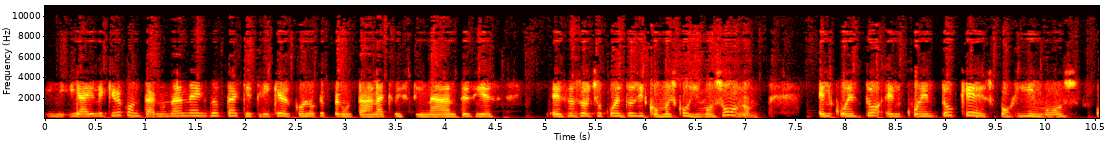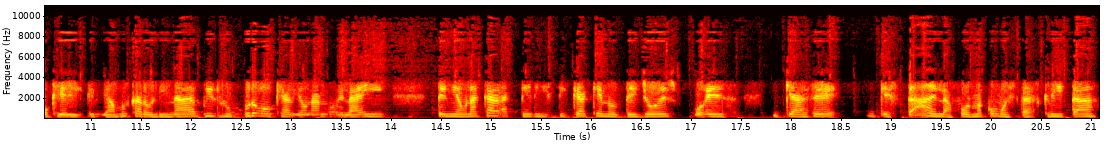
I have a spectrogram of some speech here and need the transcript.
y, ahí le quiero contar una anécdota que tiene que ver con lo que preguntaban a Cristina antes, y es esos ocho cuentos y cómo escogimos uno. El cuento, el cuento que escogimos, o que digamos Carolina vislumbró que había una novela ahí, tenía una característica que noté yo después, que hace, que está en la forma como está escrita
